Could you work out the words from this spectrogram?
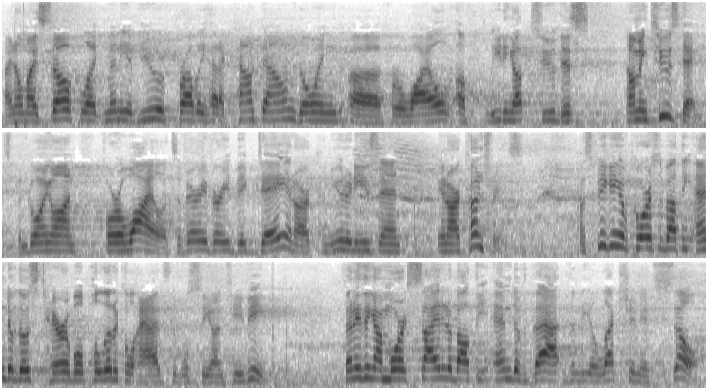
I know myself, like many of you, have probably had a countdown going uh, for a while, up, leading up to this coming Tuesday. It's been going on for a while. It's a very, very big day in our communities and in our countries. I'm speaking, of course, about the end of those terrible political ads that we'll see on TV. If anything, I'm more excited about the end of that than the election itself.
